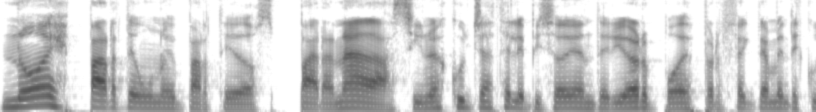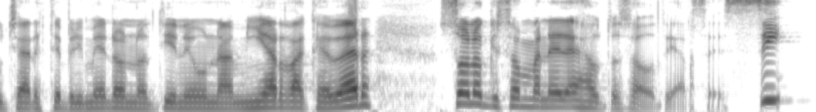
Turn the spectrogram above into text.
No es parte uno y parte dos, para nada. Si no escuchaste el episodio anterior, podés perfectamente escuchar este primero, no tiene una mierda que ver, solo que son maneras de autosabotearse. Sí,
